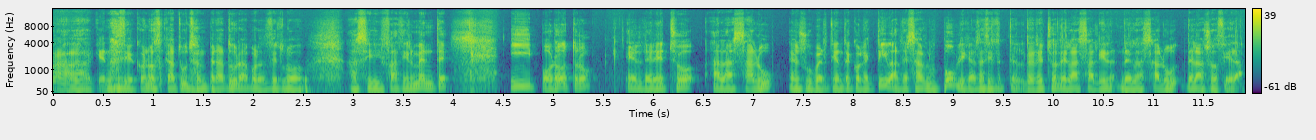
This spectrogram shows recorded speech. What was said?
a que nadie conozca tu temperatura, por decirlo así fácilmente, y por otro el derecho a la salud en su vertiente colectiva, de salud pública, es decir, el derecho de la, salud de la sociedad.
